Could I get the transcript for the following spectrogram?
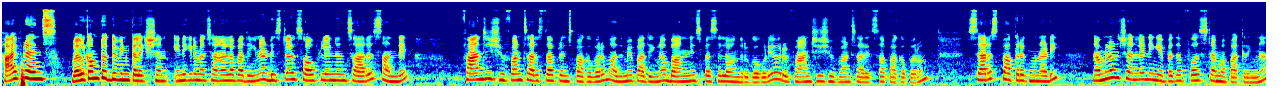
ஹாய் ஃப்ரெண்ட்ஸ் வெல்கம் டு திவின் கலெக்ஷன் இன்றைக்கி நம்ம சேனலில் பார்த்தீங்கன்னா digital soft linen sarees fancy chiffon sarees தான் ஃப்ரெண்ட்ஸ் பார்க்க போகிறோம் அதுவுமே பார்த்தீங்கன்னா பாந்தினி ஸ்பெஷலில் வந்திருக்கக்கூடிய ஒரு ஃபேன்சி ஷிஃபான் சாரீஸ் தான் பார்க்க போகிறோம் சாரீஸ் பார்க்குறதுக்கு முன்னாடி நம்மளோட சேனலை நீங்கள் இப்போ தான் ஃபர்ஸ்ட் டைமாக பார்க்குறீங்கன்னா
